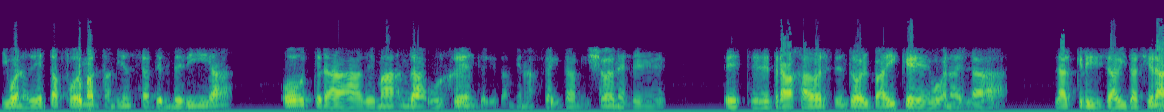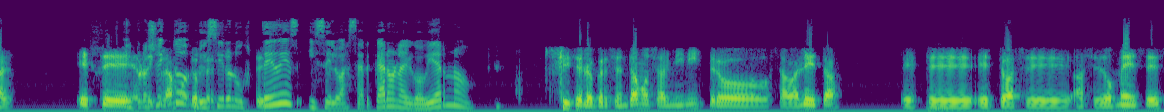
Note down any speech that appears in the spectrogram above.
y bueno, de esta forma también se atendería otra demanda urgente que también afecta a millones de, este, de trabajadores en todo el país, que bueno, es la, la crisis habitacional. Este ¿El proyecto lo, hicieron ustedes y se lo acercaron al gobierno? Sí, se lo presentamos al ministro Zabaleta, este, esto hace, hace dos meses,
